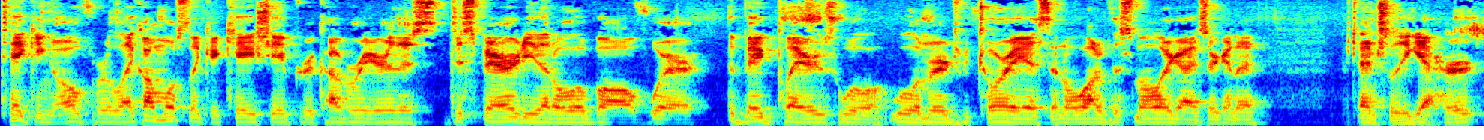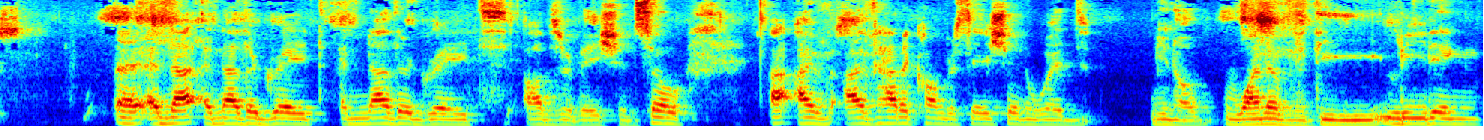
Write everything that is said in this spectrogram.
taking over, like almost like a K shaped recovery or this disparity that will evolve, where the big players will will emerge victorious, and a lot of the smaller guys are going to potentially get hurt another great another great observation. So I've I've had a conversation with you know one of the leading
